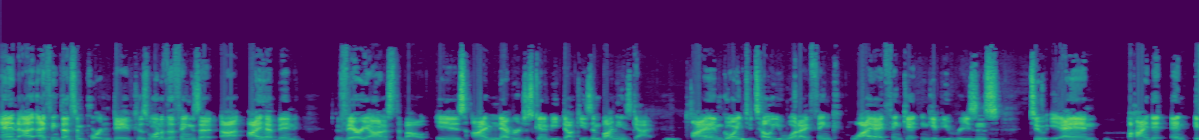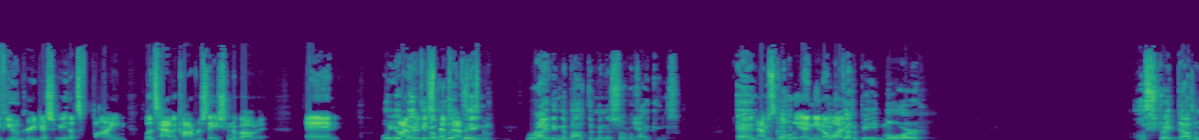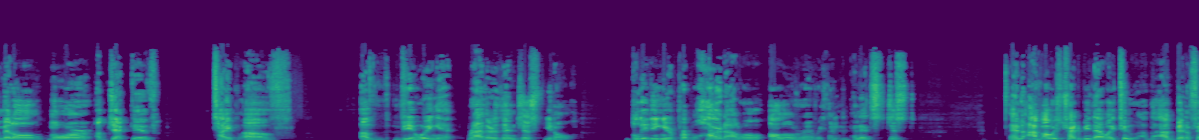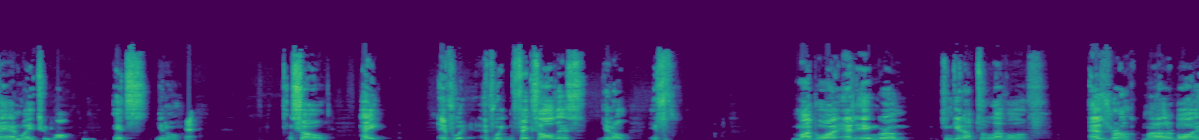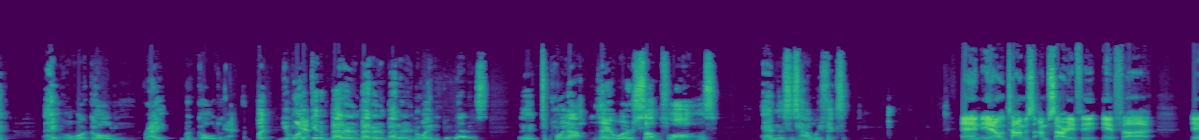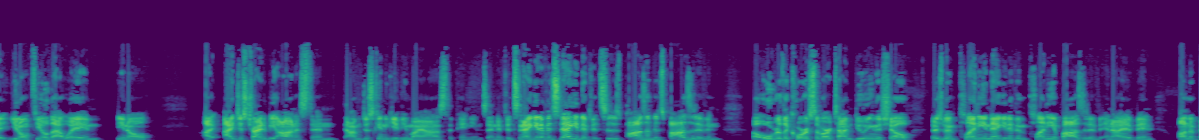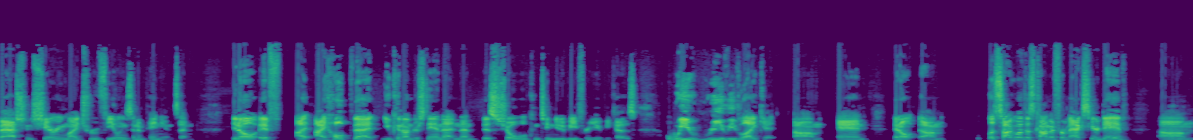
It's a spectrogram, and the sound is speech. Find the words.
And I, I think that's important, Dave, because one of the things that uh, I have been very honest about is I'm never just going to be duckies and bunnies guy. I am going to tell you what I think, why I think it, and give you reasons to and behind it. And if you agree, disagree, that's fine. Let's have a conversation about it. And well, you're I'm making a living writing about the Minnesota yeah. Vikings, and absolutely. Gotta, and you know what? Got to be more a straight down the middle, more objective type of of viewing it rather than just you know bleeding your purple heart out all, all over everything. Mm-hmm. And it's just, and I've always tried to be that way too. I've, I've been a fan way too long. It's you know. Yeah so hey, if we if we can fix all this, you know, if my boy Ed Ingram can get up to the level of Ezra, my other boy, hey, well, we're golden, right? We're golden. Yeah. But you want to get them better and better and better, and the way to do that is eh, to point out there were some flaws, and this is how mm-hmm. we fix it. And you know, Thomas, I'm sorry if it, if uh, you don't feel that way, and you know, I, I just try to be honest and I'm just going to give you my honest opinions. And if it's negative, it's negative. If it's positive, it's positive. And uh, over the course of our time doing the show, there's been plenty of negative and plenty of positive, and I have been unabashed in sharing my true feelings and opinions. And you know, if I, I hope that you can understand that, and that this show will continue to be for you because we really like it. Um, and you know, um, let's talk about this comment from X here, Dave. Um, mm-hmm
